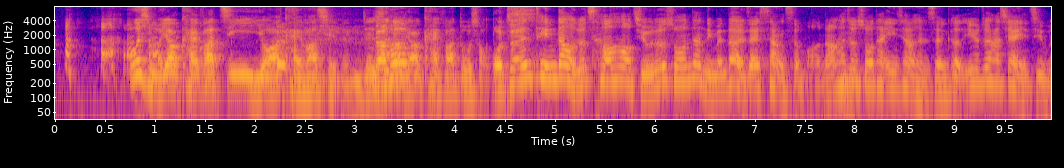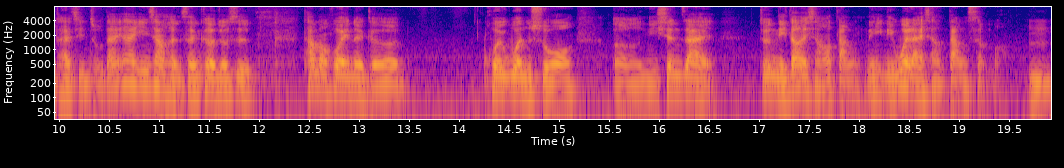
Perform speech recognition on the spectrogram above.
为什么要开发记忆，又要开发潜能？人生到底要开发多少？我昨天听到我就超好奇，我就说那你们到底在上什么？然后他就说他印象很深刻，因为就他现在也记不太清楚，但他印象很深刻就是他们会那个会问说，呃，你现在就是你到底想要当你你未来想当什么？嗯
